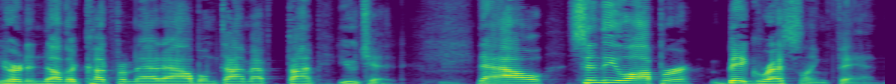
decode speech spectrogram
You heard another cut from that album, time after time. Huge hit. Now, Cyndi Lauper, big wrestling fan.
